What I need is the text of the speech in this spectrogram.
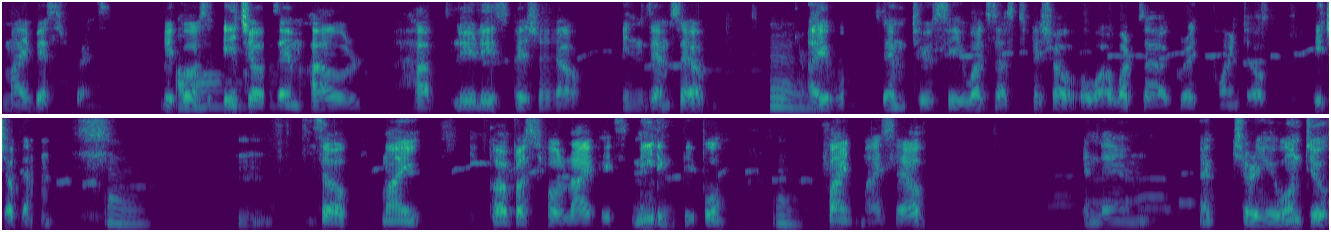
my best friends because Oh. each of them have have really special in themselves. Mm, I want them to see what's the special or what's the great point of each of them. mm, Mm. So my purpose for life is meeting people, mm, find myself, and then actually you want to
